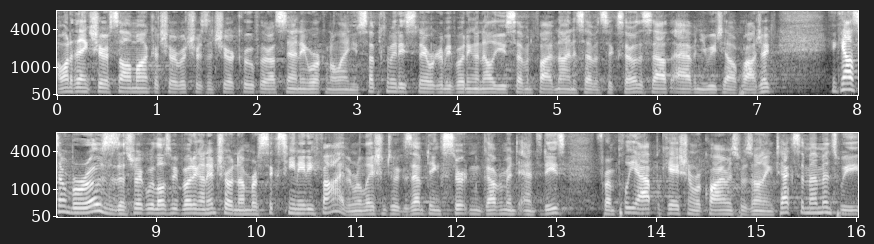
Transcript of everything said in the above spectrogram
I want to thank Chair Salamanca, Chair Richards, and Chair Koo for their outstanding work on the land use subcommittees. Today we're going to be voting on LU 759 and 760, the South Avenue Retail Project. In Councilmember Rose's district, we'll also be voting on intro number 1685 in relation to exempting certain government entities from pre-application requirements for zoning text amendments. We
